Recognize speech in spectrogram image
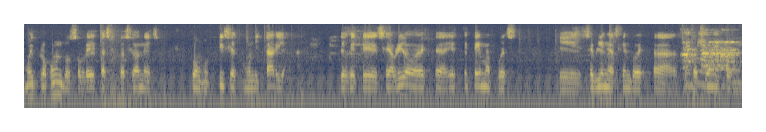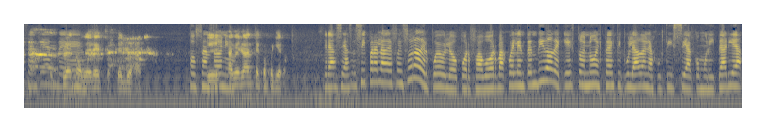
muy profundo sobre estas situaciones con justicia comunitaria. Desde que se abrió este, este tema, pues se viene haciendo esta situación con, pleno derecho que ellos hacen. José Antonio. Eh, adelante, compañero. Gracias. Sí, para la defensora del pueblo, por favor, bajo el entendido de que esto no está estipulado en la justicia comunitaria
